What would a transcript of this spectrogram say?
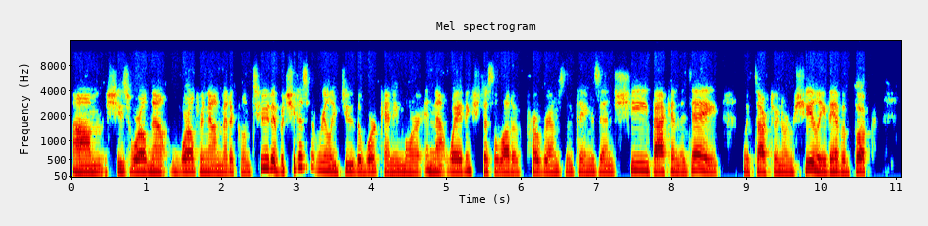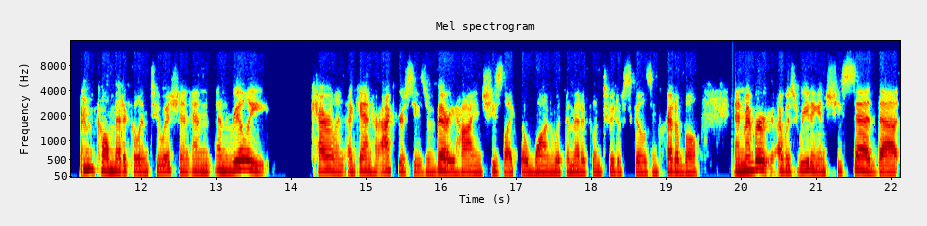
um, she's world now world renowned medical intuitive, but she doesn't really do the work anymore in that way. I think she does a lot of programs and things. And she, back in the day, with Dr. Norm Shealy, they have a book called Medical Intuition, and and really, Caroline, again, her accuracy is very high, and she's like the one with the medical intuitive skills, incredible. And remember, I was reading, and she said that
